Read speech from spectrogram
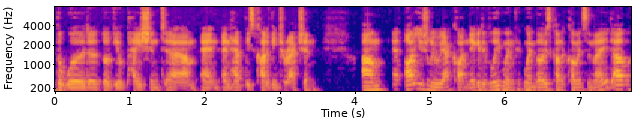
the word of, of your patient um, and and have this kind of interaction? Um, I usually react quite negatively when when those kind of comments are made. Uh,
